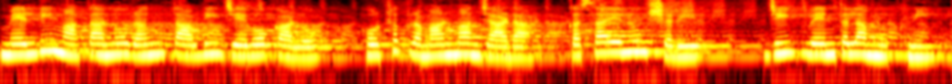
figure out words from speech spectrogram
મેલડી માતાનો રંગ તાવડી જેવો કાળો હોઠ પ્રમાણમાં જાડા, કસાયેલું શરીર, જીભ વેંતલા મુખની,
